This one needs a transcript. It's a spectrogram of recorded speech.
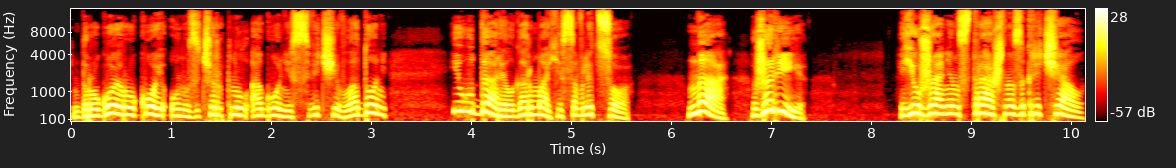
Другой рукой он зачерпнул огонь из свечи в ладонь и ударил Гармахиса в лицо. «На, жри!» Южанин страшно закричал.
